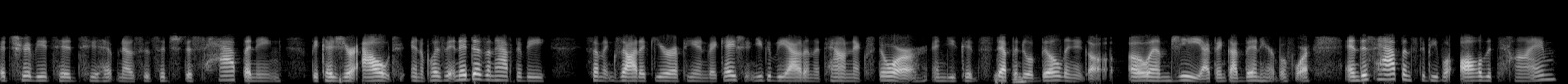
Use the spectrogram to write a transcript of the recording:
attributed to hypnosis. It's just happening because you're out in a place. And it doesn't have to be some exotic European vacation. You could be out in the town next door and you could step mm-hmm. into a building and go, OMG, I think I've been here before. And this happens to people all the time.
